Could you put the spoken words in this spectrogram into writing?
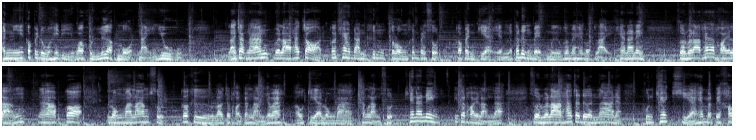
อันนี้ก็ไปดูให้ดีว่าคุณเลือกโหมดไหนอยู่ หลังจากนั้นเวลาถ้าจอดก็แค่ดันขึ้นตรงขึ้นไปสุด ก็เป็นเกียร์เอ็นแล้วก็ดึงเบรกมือเพื่อไม่ให้รถไหลแค่นั้นเอง ส่วนเวลาถ้าถอยหลังนะครับ ก็ลงมาล่างสุดก็คือเราจะถอยข้างหลังใช่ไหมเอาเกียร์ลงมาข้างหลังสุด แค่นั้นเองนี่ก็ถอยหลังแล้ว ส่วนเวลาถ้าจะเดินหน้าเนี่ย คุณแค่เขี่ยให้มันไปเข้า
